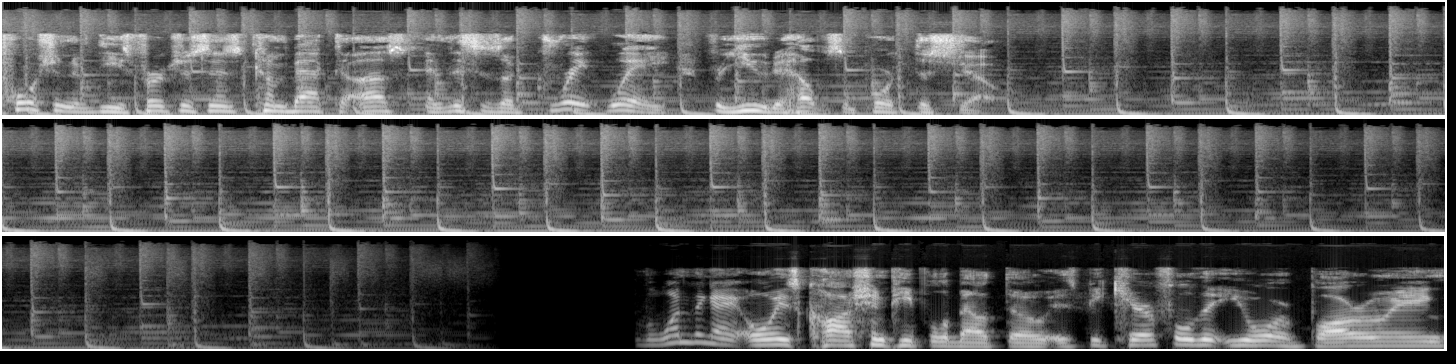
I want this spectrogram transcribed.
portion of these purchases come back to us, and this is a great way for you to help support the show. The one thing I always caution people about, though, is be careful that you are borrowing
